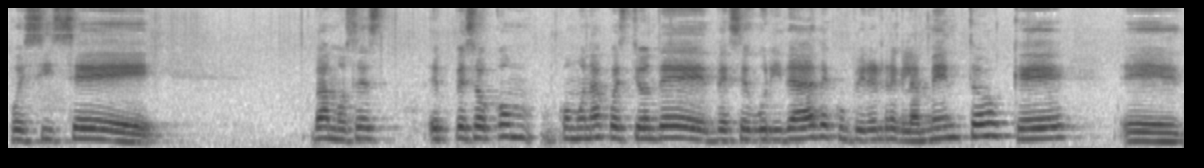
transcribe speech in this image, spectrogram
pues sí se, vamos, es, empezó como una cuestión de, de, seguridad, de cumplir el reglamento, que eh,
